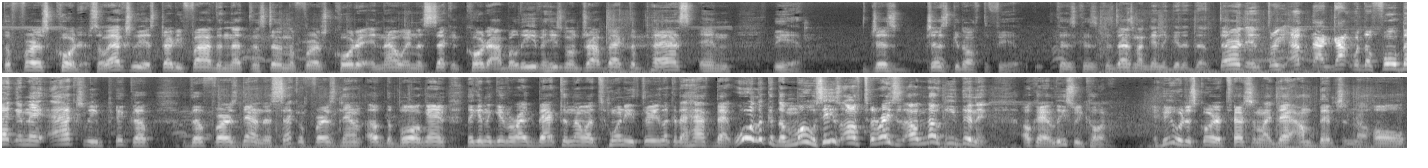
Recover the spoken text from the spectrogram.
the first quarter. So actually it's 35 to nothing still in the first quarter. And now we're in the second quarter, I believe. And he's going to drop back the pass. And yeah, just just get off the field. Because cause, cause that's not going to get it done. Third and three up I got with the fullback. And they actually pick up the first down. The second first down of the ball game. They're going to give it right back to number 23. Look at the halfback. Whoa, look at the moves. He's off to races. Oh, no, he didn't. Okay, at least we caught him. If he would have scored a touchdown like that, I'm benching the whole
